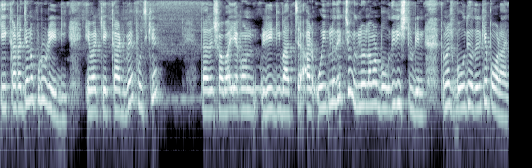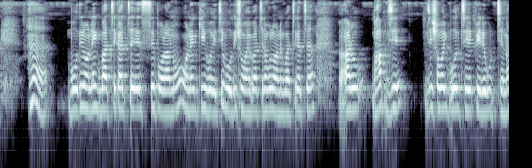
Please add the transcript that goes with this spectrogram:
কেক কাটার জন্য পুরো রেডি এবার কেক কাটবে পুচকে তাহলে সবাই এখন রেডি বাচ্চা। আর ওইগুলো দেখছ? ওইগুলো হলো আমার বৌদির স্টুডেন্ট তোমরা বৌদি ওদেরকে পড়ায়। হ্যাঁ বৌদির অনেক বাচ্চা কাচ্চা এসছে পড়ানো। অনেক কি হয়েছে? বৌদি সময় পাচ্ছে না বলে অনেক বাচ্চা কাচ্চা আরও ভাবছে। যে সবাই বলছে, পেরে উঠছে না।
